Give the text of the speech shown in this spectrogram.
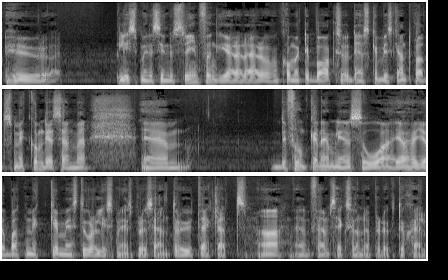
hur livsmedelsindustrin fungerar där och kommer tillbaka. Ska, vi ska inte prata så mycket om det sen men um, det funkar nämligen så. Jag har jobbat mycket med stora livsmedelsproducenter och utvecklat ja, 500-600 produkter själv.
